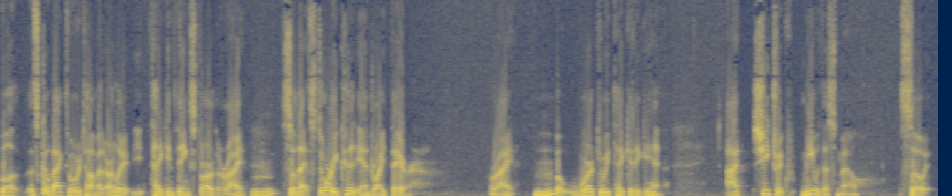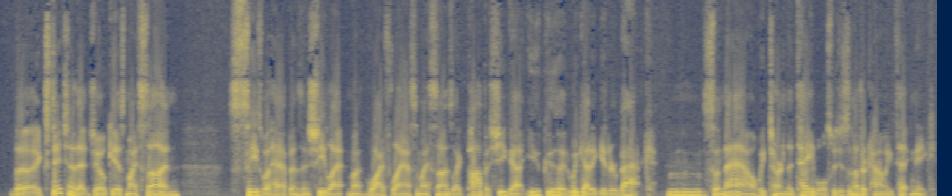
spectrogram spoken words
Well, let's go back to what we were talking about earlier, taking things further, right? Mm-hmm. So that story could end right there, right? Mm-hmm. But where can we take it again? I she tricked me with a smell. So the extension of that joke is my son sees what happens, and she la- my wife laughs, and my son's like, "Papa, she got you good. We got to get her back." Mm-hmm. So now we turn the tables, which is another comedy technique,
